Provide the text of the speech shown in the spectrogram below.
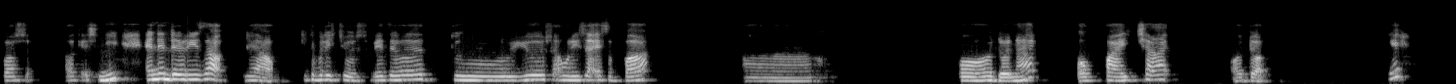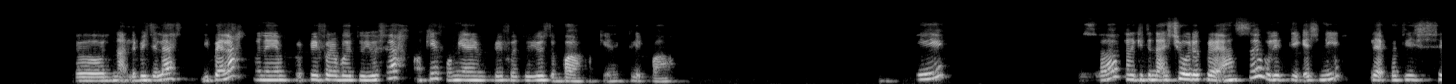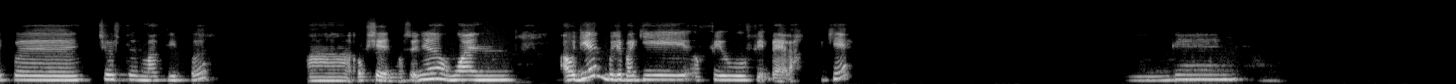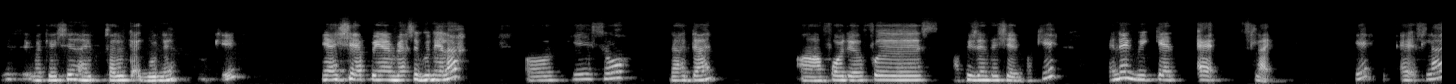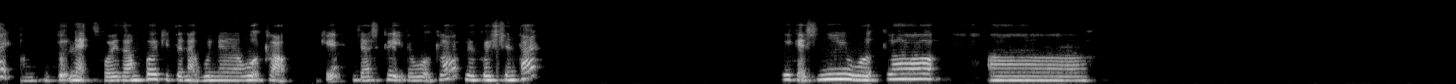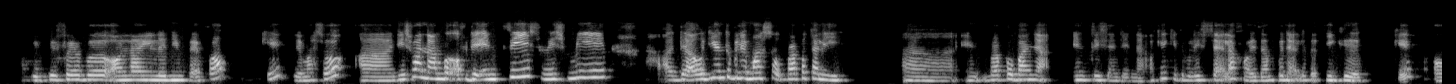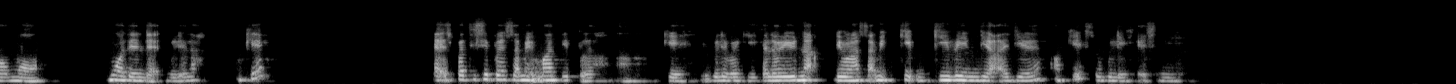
Uh, kat sini. And then the result layout. Kita boleh choose whether to use our result as a bar uh, or donut or pie chart or dot. Okay. So nak lebih jelas, depend lah mana yang preferable to use lah. Okay, for me I prefer to use the bar. Okay, I click bar. Okay. So, kalau kita nak show the correct answer, boleh tick kat sini. Let participant choose the multiple uh, option. Maksudnya one audience boleh bagi a few feedback lah. Okay. And then segmentation I selalu tak guna. Okay. Ni I share apa yang biasa guna lah. Okay, so dah done uh, for the first uh, presentation. Okay. And then we can add slide. Okay, add slide um, untuk next. For example, kita nak guna word cloud. Okay, just click the word cloud, the question type. Okay, kat sini word cloud. Uh, okay, preferable online learning platform. Okay, boleh masuk. Uh, this one number of the entries which mean uh, the audience tu boleh masuk berapa kali. Uh, in, berapa banyak entries yang dia nak. Okay, kita boleh set lah for example nak letak tiga. Okay, or more. More than that boleh lah. Okay. As participant submit multiple. Uh, okay, you boleh bagi. Kalau you nak dia orang submit keep giving their idea. Okay, so boleh kat sini.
